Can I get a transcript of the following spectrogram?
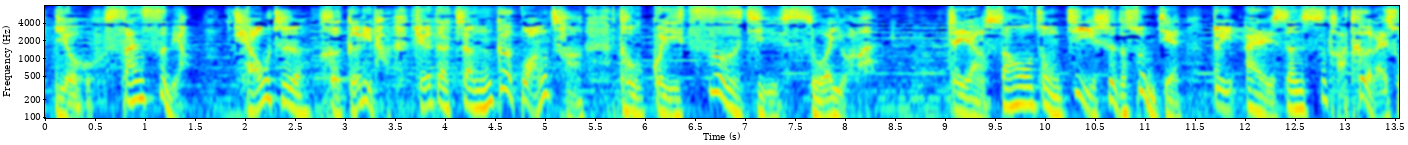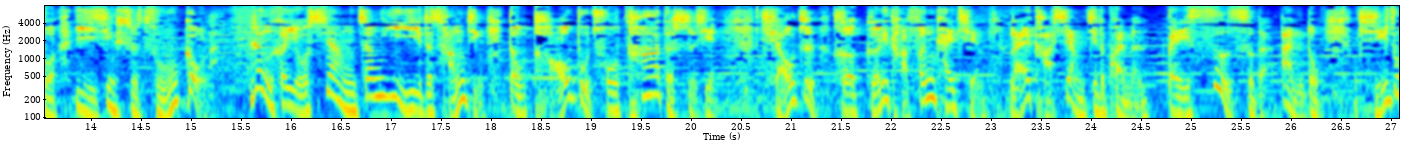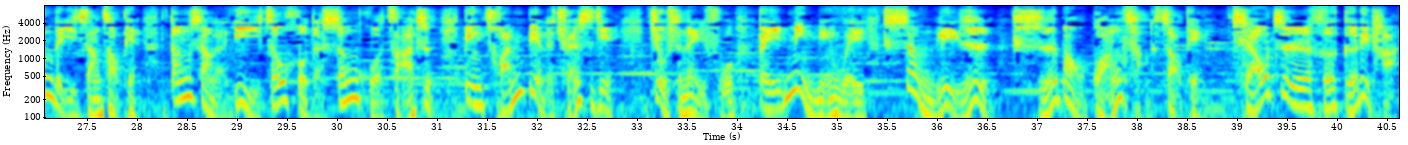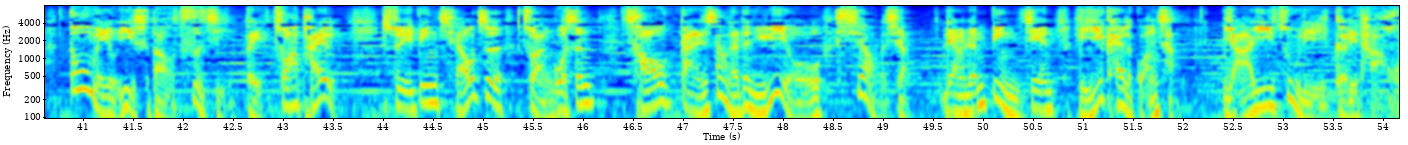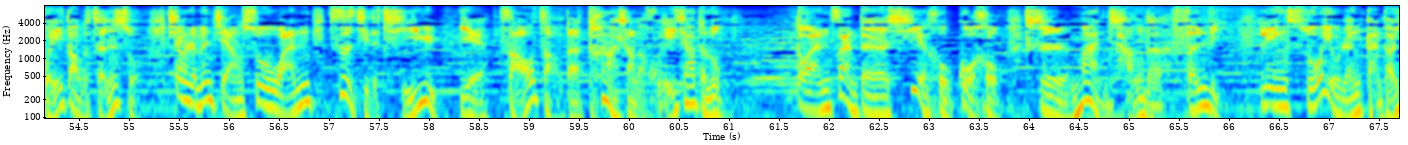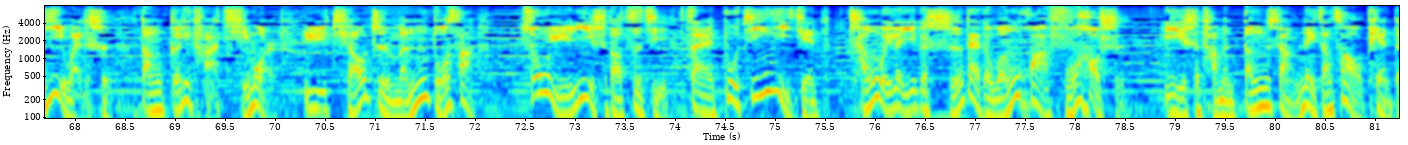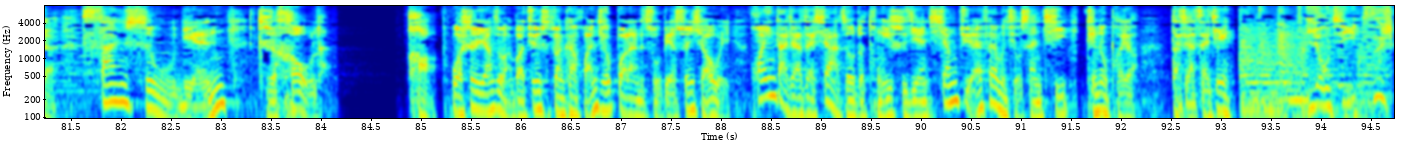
有三四秒，乔治和格丽塔觉得整个广场都归自己所有了。这样稍纵即逝的瞬间，对艾森斯塔特来说已经是足够了。任何有象征意义的场景都逃不出他的视线。乔治和格丽塔分开前，莱卡相机的快门被四次的按动，其中的一张照片登上了一周后的生活杂志，并传遍了全世界。就是那一幅被命名为“胜利日时报广场”的照片。乔治和格丽塔都没有意识到自己被抓拍了。水兵乔治转过身，朝赶上来的女友笑了笑，两人并肩离开了广场。牙医助理格丽塔回到了诊所，向人们讲述完自己的奇遇，也早早地踏上了回家的路。短暂的邂逅过后，是漫长的分离。令所有人感到意外的是，当格丽塔·齐莫尔与乔治·门多萨终于意识到自己在不经意间成为了一个时代的文化符号时，已是他们登上那张照片的三十五年之后了。好，我是扬子晚报军事专刊环球波兰的主编孙小伟，欢迎大家在下周的同一时间相聚 FM 九三七，听众朋友，大家再见。邀集资深。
